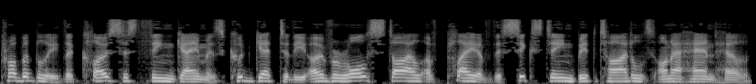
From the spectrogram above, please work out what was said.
probably the closest thing gamers could get to the overall style of play of the 16-bit titles on a handheld.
